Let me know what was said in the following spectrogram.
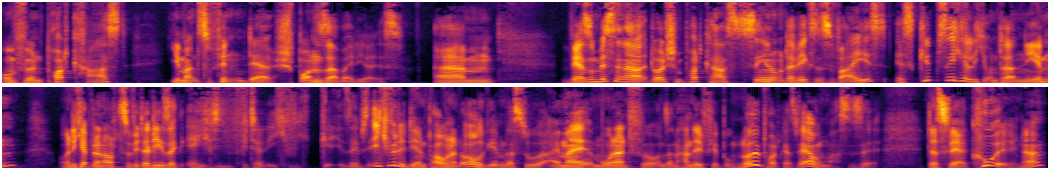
Um für einen Podcast jemanden zu finden, der Sponsor bei dir ist. Ähm, wer so ein bisschen in der deutschen Podcast-Szene unterwegs ist, weiß, es gibt sicherlich Unternehmen, und ich habe dann auch zu Vitali gesagt, ey, Vitali, ich, selbst ich würde dir ein paar hundert Euro geben, dass du einmal im Monat für unseren Handel 4.0 Podcast Werbung machst. Das wäre wär cool, ne?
